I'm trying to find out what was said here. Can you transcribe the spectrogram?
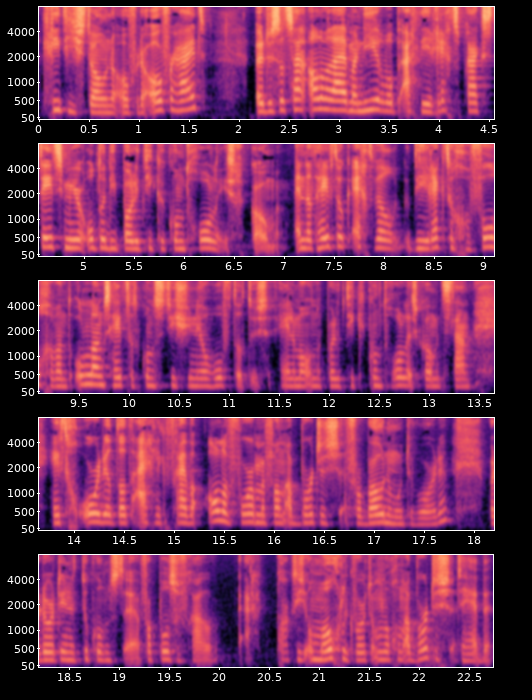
kritisch tonen over de overheid. Uh, dus dat zijn allerlei manieren waarop eigenlijk die rechtspraak steeds meer onder die politieke controle is gekomen. En dat heeft ook echt wel directe gevolgen. Want onlangs heeft het Constitutioneel Hof, dat dus helemaal onder politieke controle is komen te staan, heeft geoordeeld dat eigenlijk vrijwel alle vormen van abortus verboden moeten worden. Waardoor het in de toekomst uh, voor Poolse vrouwen eigenlijk praktisch onmogelijk wordt om nog een abortus te hebben.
